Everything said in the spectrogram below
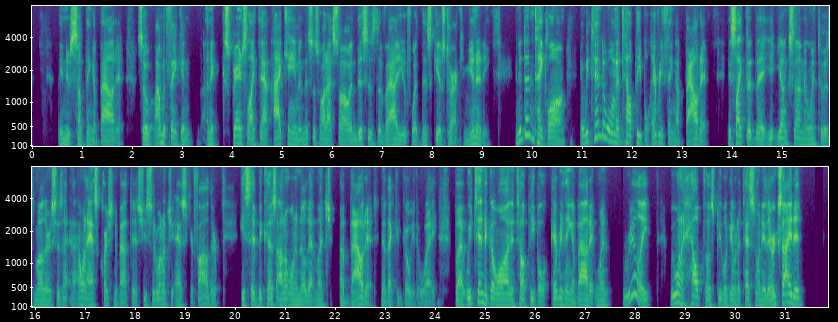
They knew something about it. So i'm thinking an experience like that i came and this is what i saw and this is the value of what this gives to our community and it doesn't take long. And we tend to want to hmm. tell people everything about it. It's like the, the young son that went to his mother and says, I, I want to ask a question about this. She said, Why don't you ask your father? He said, Because I don't want to know that much about it. Now, that could go either way. But we tend to go on and tell people everything about it when really we want to help those people giving a testimony. They're excited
